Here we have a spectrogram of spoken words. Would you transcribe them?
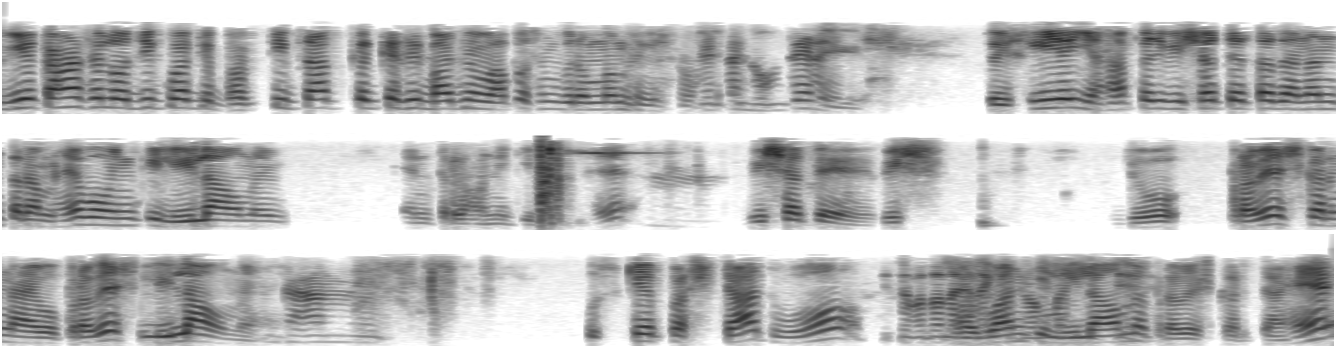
ये कहाँ से लॉजिक हुआ कि भक्ति प्राप्त करके फिर बाद में वापस ब्रह्म में लीन हो घूमते रहेंगे। तो इसलिए यहाँ पे विषते तद अनंतरम है वो इनकी लीलाओं में एंटर होने की बात है। विषते विश जो प्रवेश करना है वो प्रवेश लीलाओं में है। उसके पश्चात वो भगवान की लीलाओं में प्रवेश करता है।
